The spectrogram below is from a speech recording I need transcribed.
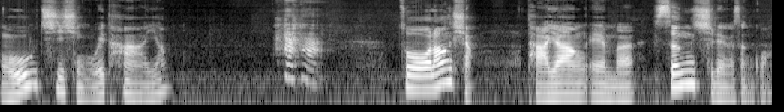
我去寻回太阳。哈哈，早浪向，太阳还没升起来的辰光，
